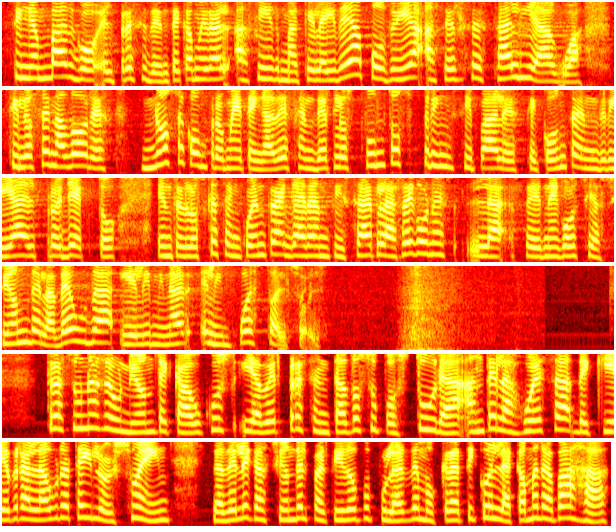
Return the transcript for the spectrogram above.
Sin embargo, el presidente Cameral afirma que la idea podría hacerse sal y agua si los senadores no se comprometen a defender los puntos principales que contendría el proyecto, entre los que se encuentra garantizar la, la renegociación de la deuda y eliminar el impuesto al sol. Tras una reunión de caucus y haber presentado su postura ante la jueza de quiebra Laura Taylor Swain, la delegación del Partido Popular Democrático en la Cámara Baja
